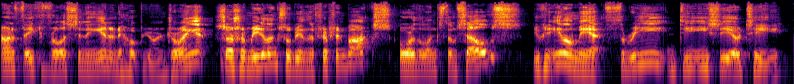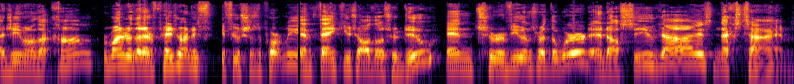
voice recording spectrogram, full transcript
I want to thank you for listening in and I hope you're enjoying it. Social media links will be in the description box or the links themselves. You can email me at 3decot at gmail.com. Reminder that I have Patreon if, if you wish to support me, and thank you to all those who do, and to review and spread the word, and I'll see you guys next time.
